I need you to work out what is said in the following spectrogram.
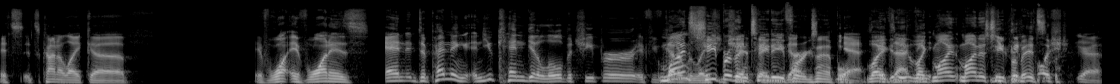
it's it's kind of like uh, if one if one is and depending, and you can get a little bit cheaper if you've got a Mine's cheaper than relationship and you TD, for example. Yeah, like exactly. like mine mine is cheaper, can but it's push, yeah.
